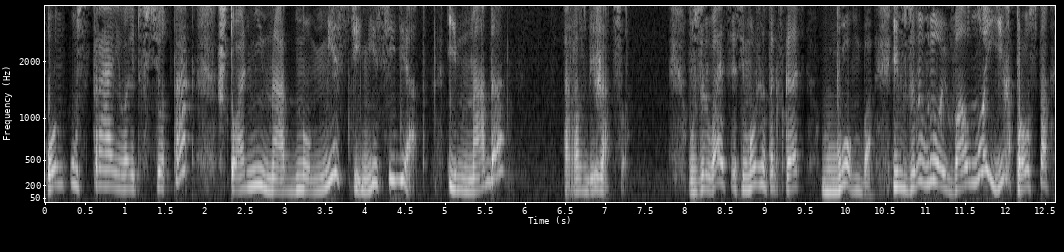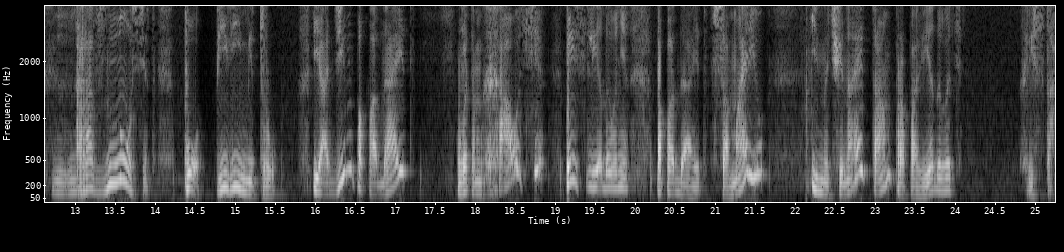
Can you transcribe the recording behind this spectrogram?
Он устраивает все так, что они на одном месте не сидят. Им надо разбежаться. Взрывается, если можно так сказать, бомба. И взрывной волной их просто разносит по периметру. И один попадает в этом хаосе преследования, попадает в Самарию и начинает там проповедовать Христа.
